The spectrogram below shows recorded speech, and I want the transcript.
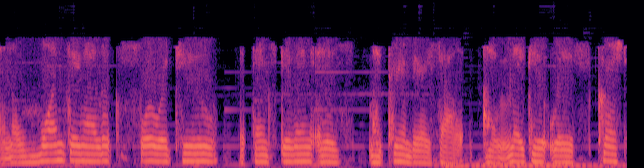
And the one thing I look forward to at Thanksgiving is my cranberry salad. I make it with crushed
